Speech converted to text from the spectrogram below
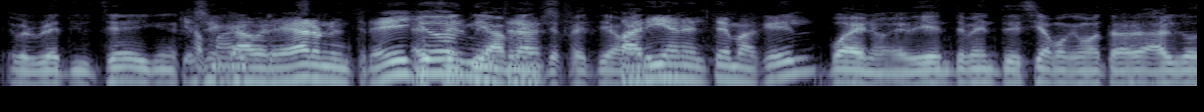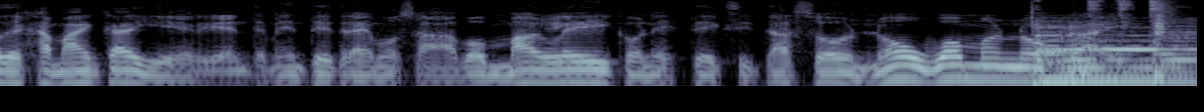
Every Breath You Take en que se cabrearon entre ellos efectivamente, efectivamente. parían el tema aquel. Bueno, evidentemente decíamos que vamos a traer algo de Jamaica y evidentemente traemos a Bob Marley con este exitazo No Woman No Cry.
